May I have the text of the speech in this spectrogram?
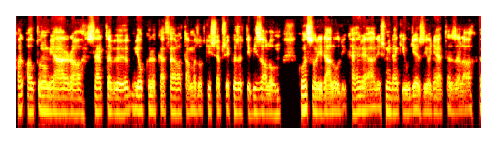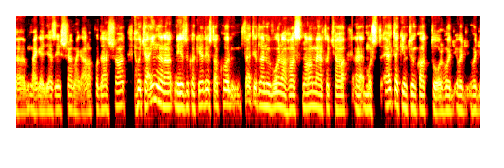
autonómiára szertevő jogkörökkel felhatalmazott kisebbség közötti bizalom konszolidálódik, helyreáll, és mindenki úgy érzi, hogy nyert ezzel a megegyezéssel, megállapodással. Hogyha innen nézzük a kérdést, akkor feltétlenül volna haszna, mert hogyha most eltekintünk attól, hogy, hogy, hogy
